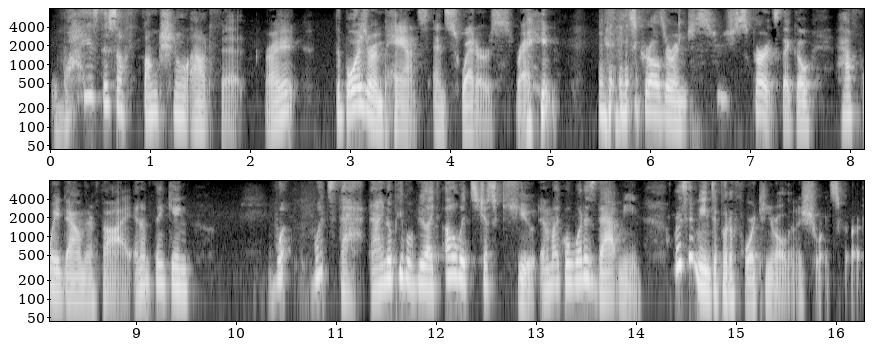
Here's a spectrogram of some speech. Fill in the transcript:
why is this a functional outfit? Right? The boys are in pants and sweaters, right? these girls are in skirts that go halfway down their thigh, and I'm thinking, what what's that? And I know people will be like, oh, it's just cute, and I'm like, well, what does that mean? What does it mean to put a 14 year old in a short skirt?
